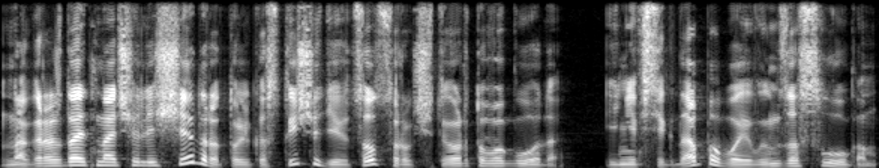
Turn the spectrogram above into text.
Награждать начали щедро только с 1944 года, и не всегда по боевым заслугам.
